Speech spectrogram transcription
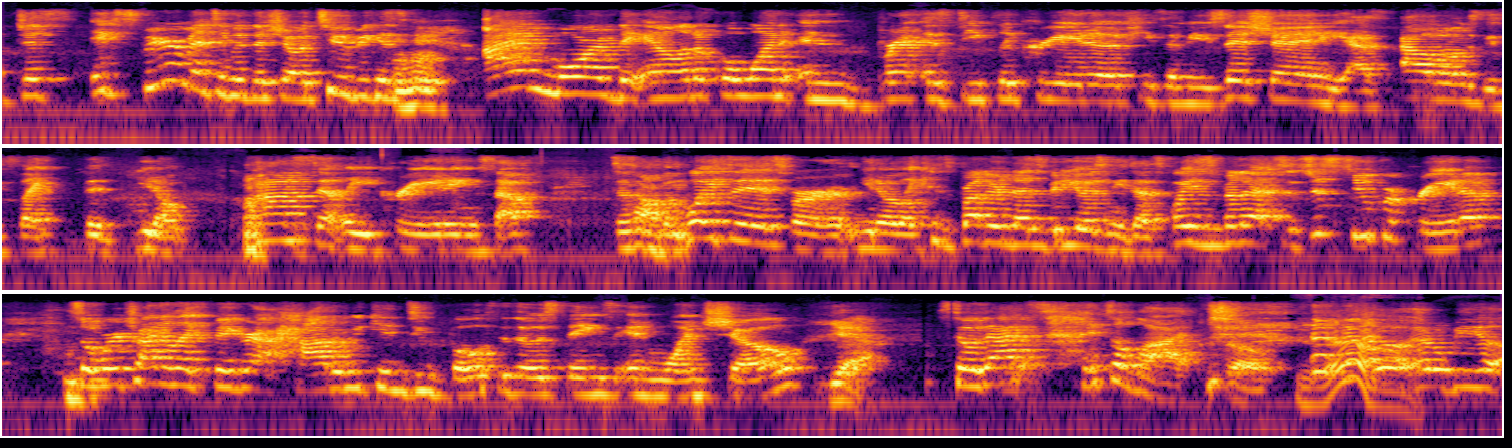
of just experimenting with the show too, because Mhm. I am more of the analytical one and Brent is deeply creative. He's a musician. He has albums. He's like the, you know, constantly creating stuff does all the voices for you know like his brother does videos and he does voices for that so it's just super creative so we're trying to like figure out how do we can do both of those things in one show Yeah. So that's it's a lot So Yeah. it'll, it'll be a,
